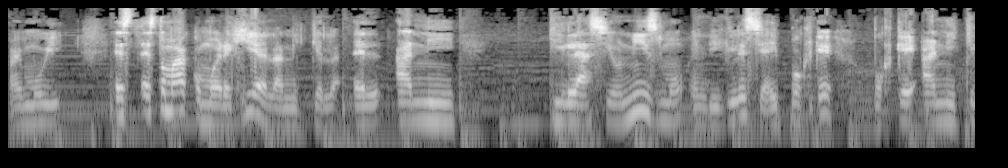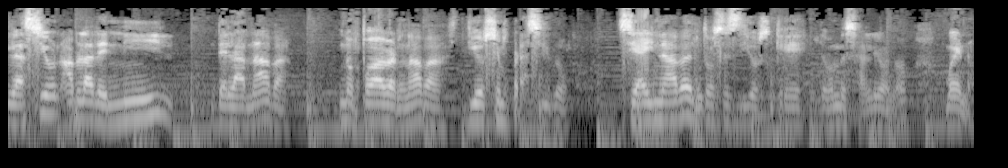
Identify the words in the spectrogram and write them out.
hay muy, es, es tomada como herejía el, el aniquilacionismo en la iglesia. ¿Y por qué? Porque aniquilación habla de nil, de la nada. No puede haber nada, Dios siempre ha sido. Si hay nada, entonces Dios qué, ¿de dónde salió, no? Bueno,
